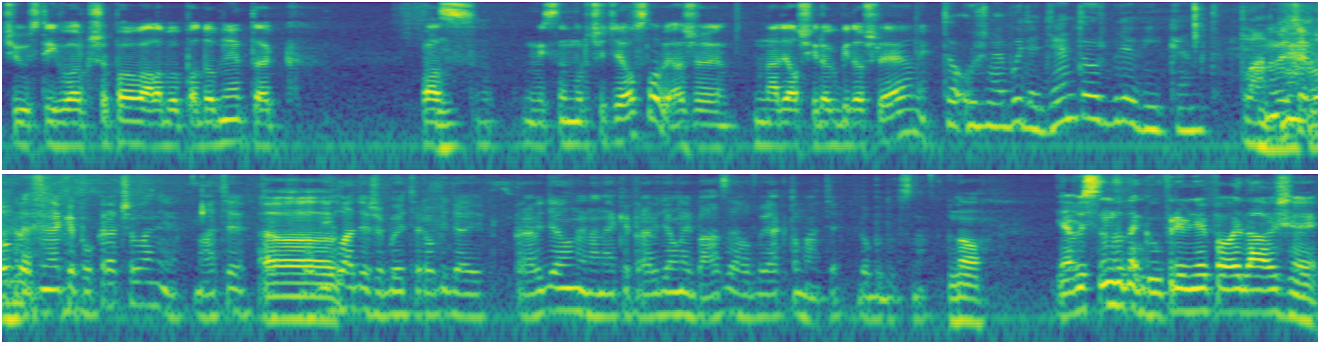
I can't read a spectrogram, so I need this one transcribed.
či už z tých workshopov alebo podobne, tak vás myslím určite oslovia, že na ďalší rok by došli aj oni. To už nebude deň, to už bude víkend. Plánujete vôbec nejaké pokračovanie? Máte to Uh, vo výhľade, že budete robiť aj pravidelné, na nejakej pravidelnej báze, alebo jak to máte do budúcna? no, ja by som to tak úprimne povedal, že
